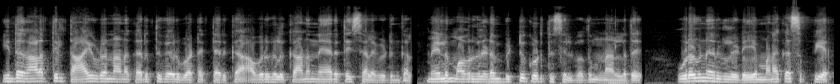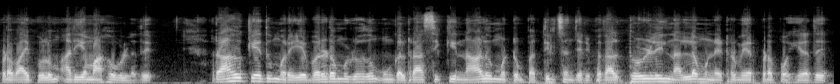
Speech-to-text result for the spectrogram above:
இந்த காலத்தில் தாயுடனான கருத்து வேறுபாட்டை தடுக்க அவர்களுக்கான நேரத்தை செலவிடுங்கள். மேலும் அவர்களிடம் விட்டு கொடுத்து செல்வதும் நல்லது. உறவினர்களிடையே மனக்கசப்பு ஏற்பட வாய்ப்புகளும் அதிகமாக உள்ளது. ராகு கேது முறையே வருடம் முழுவதும் உங்கள் ராசிக்கு நாலு மற்றும் பத்தில் சஞ்சரிப்பதால் தொழிலில் நல்ல முன்னேற்றம் ஏற்பட போகிறது.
